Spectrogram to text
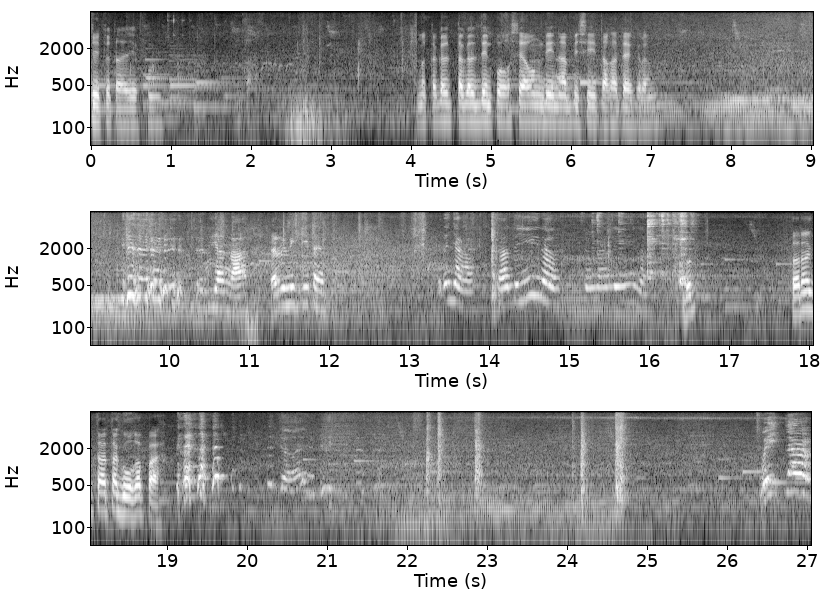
Dito tayo po. Matagal-tagal din po kasi akong di nabisita ka, Tekram. Diyan nga. Narinig kita. Ito niya ka. Sandayin na. Isang sandayin na. Ba't parang nagtatago ka pa? Wait lang!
